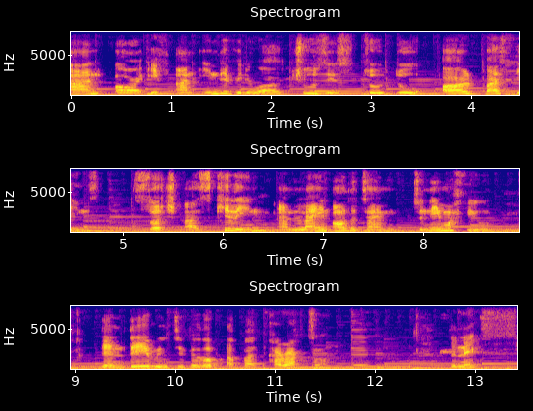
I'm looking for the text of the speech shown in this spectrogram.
And or if an individual chooses to do all bad things such as killing and lying all the time to name a few then they will develop a bad character. The next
